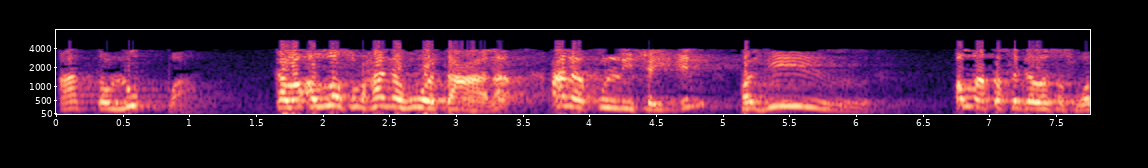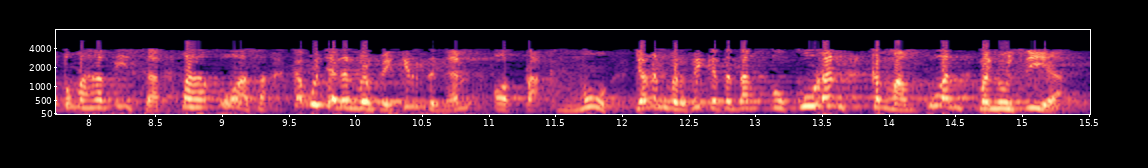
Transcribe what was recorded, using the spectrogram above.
Atau lupa. Kalau Allah subhanahu wa ta'ala ala kulli syai'in qadir. Allah atas segala sesuatu maha bisa, maha kuasa. Kamu jangan berpikir dengan otakmu. Jangan berpikir tentang ukuran kemampuan manusia.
